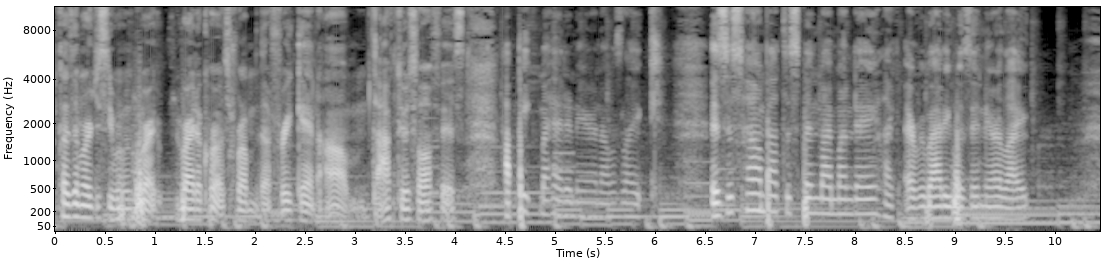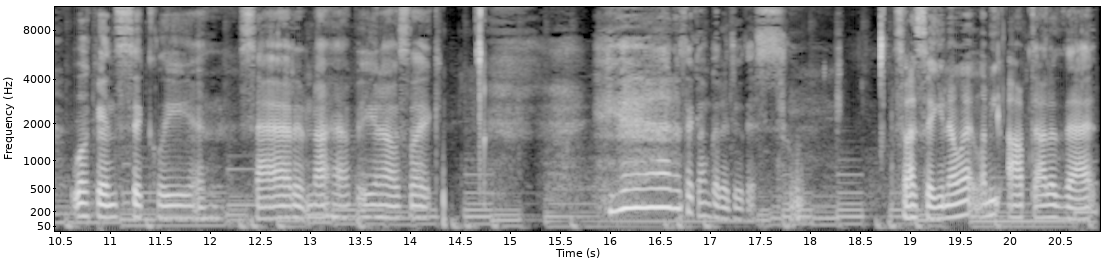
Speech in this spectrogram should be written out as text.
because the emergency room is right right across from the freaking um, doctor's office. I peeked my head in there and I was like, "Is this how I'm about to spend my Monday?" Like everybody was in there like looking sickly and sad and not happy, and I was like, yeah, I don't think I'm gonna do this. So I say, you know what? Let me opt out of that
